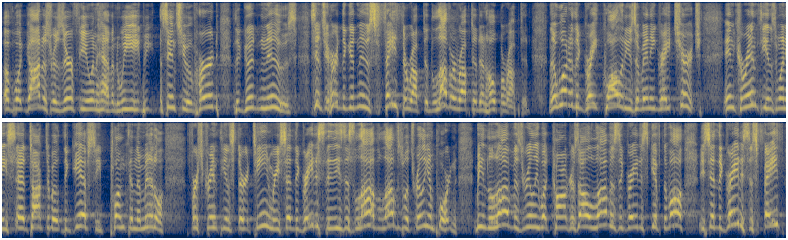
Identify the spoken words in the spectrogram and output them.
of what God has reserved for you in heaven. We, we, since you have heard the good news, since you heard the good news, faith erupted, love erupted, and hope erupted. Now, what are the great qualities of any great church? In Corinthians, when he said, talked about the gifts, he plunked in the middle 1 Corinthians 13, where he said the greatest of these is love. Love's what's really important. I mean, love is really what conquers all. Love is the greatest gift of all. He said the greatest is faith,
